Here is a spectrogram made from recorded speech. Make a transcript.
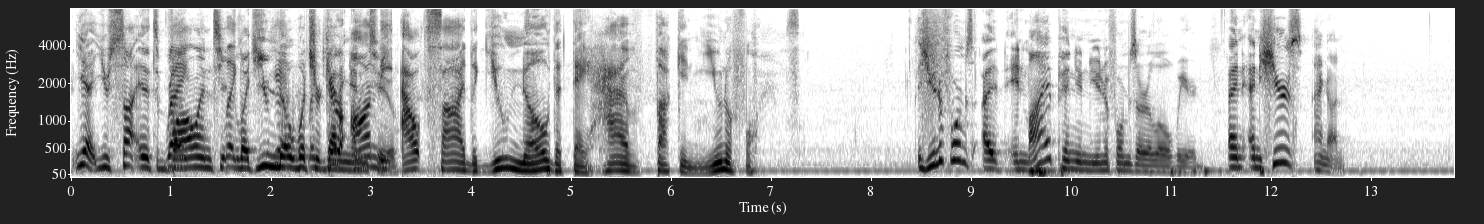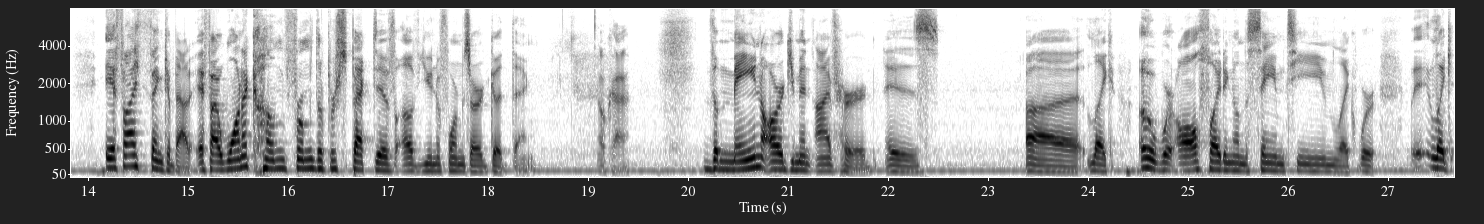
Yeah, you sign. It's Right? volunteer. Like, you yeah, know what like you're getting on into. the outside. Like you know that they have fucking uniforms. uniforms I, in my opinion uniforms are a little weird and and here's hang on if i think about it if i want to come from the perspective of uniforms are a good thing Okay. the main argument i've heard is uh, like oh we're all fighting on the same team like we're like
